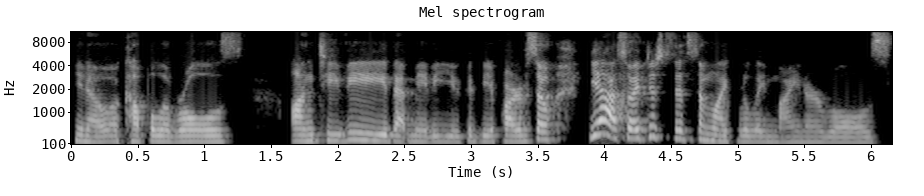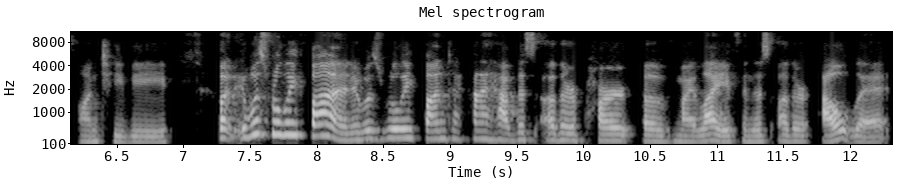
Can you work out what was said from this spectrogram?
You know, a couple of roles on TV that maybe you could be a part of. So yeah, so I just did some like really minor roles on TV. But it was really fun. It was really fun to kind of have this other part of my life and this other outlet.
